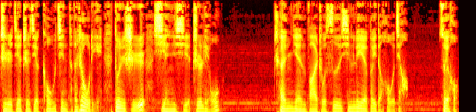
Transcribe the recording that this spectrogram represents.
直接直接勾进他的肉里，顿时鲜血直流。陈燕发出撕心裂肺的吼叫，随后，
